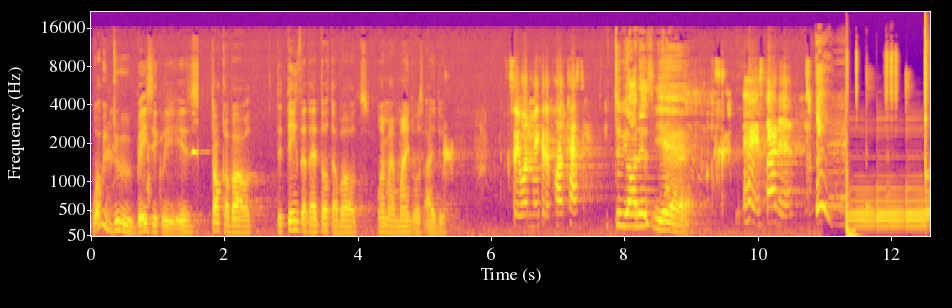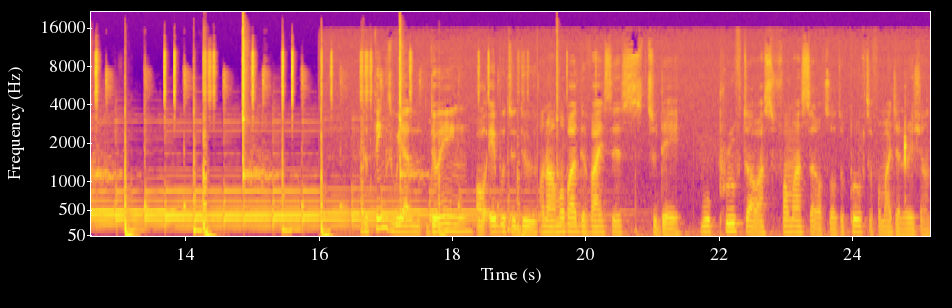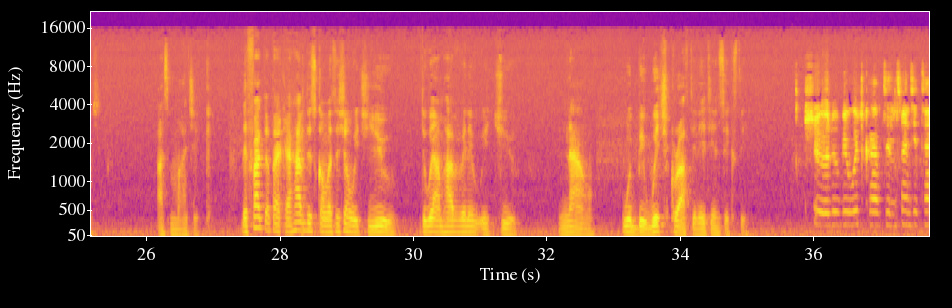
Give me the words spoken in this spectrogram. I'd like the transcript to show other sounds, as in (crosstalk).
What we do basically is talk about the things that I thought about when my mind was idle. So you want to make it a podcast? To be honest, yeah. Hey, start it. The things we are doing or able to do on our mobile devices today will prove to our former selves or to prove to former generations as magic. The fact that I can have this conversation with you the way I'm having it with you now would be witchcraft in 1860. Sure, it'll be witchcraft in 2010.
